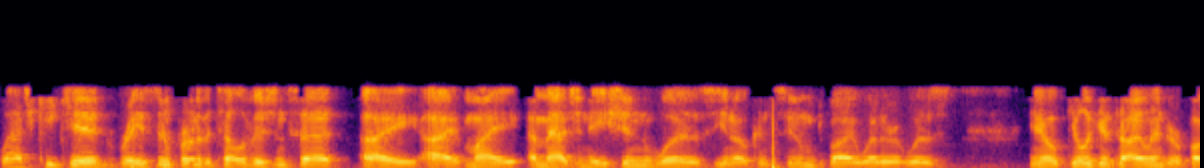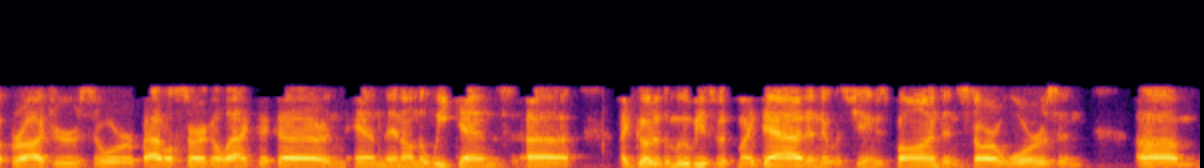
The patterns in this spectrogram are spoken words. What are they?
latchkey kid, raised in front of the television set. I, I, my imagination was, you know, consumed by whether it was, you know, Gilligan's Island or Buck Rogers or Battlestar Galactica, and and then on the weekends, uh, I'd go to the movies with my dad, and it was James Bond and Star Wars and, um,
